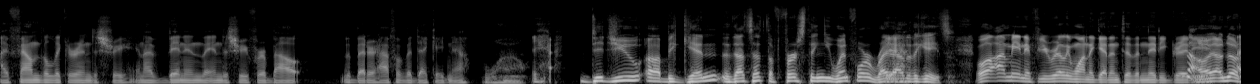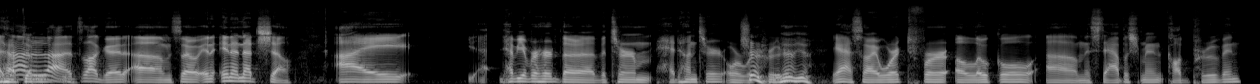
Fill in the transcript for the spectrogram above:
I found the liquor industry, and I've been in the industry for about the better half of a decade now. Wow. Yeah. Did you uh, begin? That's that the first thing you went for right Yeah. out of the gates. Well, I mean, if you really want to get into the nitty gritty, No, I don't have to. it's all good. Um, so, in in a nutshell, I have you ever heard the the term headhunter or Sure. recruiter? Yeah, yeah. Yeah, so I worked for a local um, establishment called Proven.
